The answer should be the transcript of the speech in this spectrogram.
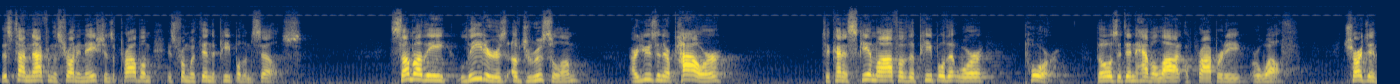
This time, not from the surrounding nations, the problem is from within the people themselves. Some of the leaders of Jerusalem are using their power to kind of skim off of the people that were poor, those that didn't have a lot of property or wealth, charging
